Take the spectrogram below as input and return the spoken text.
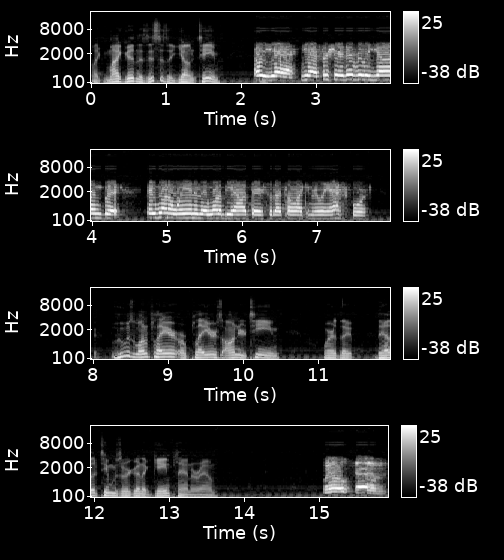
like, my goodness, this is a young team. oh yeah, yeah for sure. They're really young, but they want to win and they want to be out there, so that's all I can really ask for. Who was one player or players on your team where the, the other teams are going to game plan around? Well, um,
